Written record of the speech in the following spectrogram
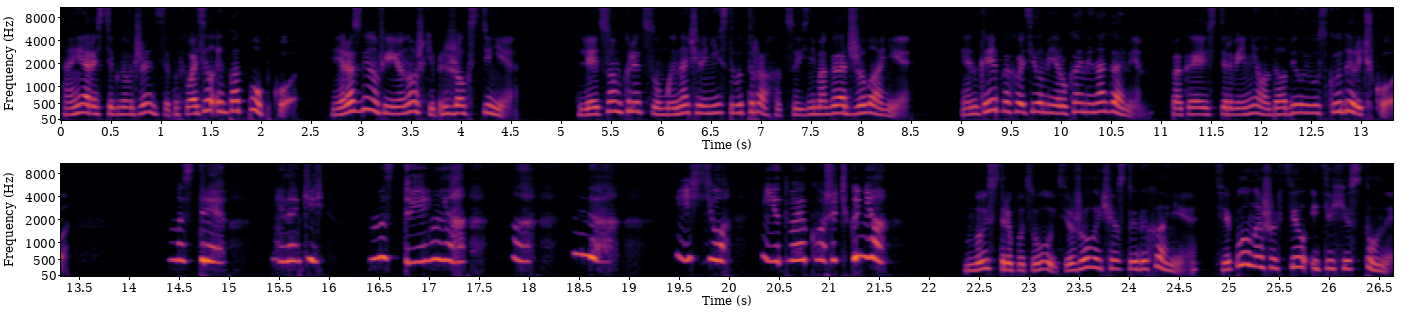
а я, расстегнув джинсы, подхватил Энн под попку и, раздвинув ее ножки, прижал к стене. Лицом к лицу мы начали неистово трахаться, изнемогая от желания — Эн крепко хватила меня руками и ногами, пока я стервенела, долбила ей узкую дырочку. «Быстрее, миленький, быстрее, ня! А, да, еще, я твоя кошечка, ня!» Быстрый поцелуй, тяжелое частое дыхание, тепло наших тел и тихие стоны.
